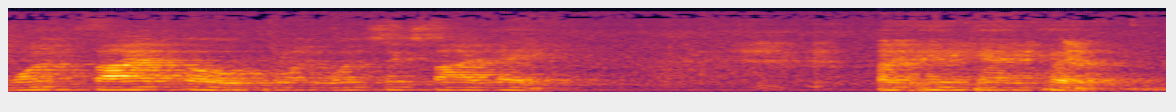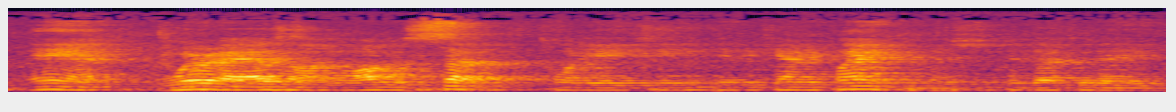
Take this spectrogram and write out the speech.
150.165A of the Henry County Code. And whereas on August 7th, 2018, the Henry County Planning Commission conducted a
